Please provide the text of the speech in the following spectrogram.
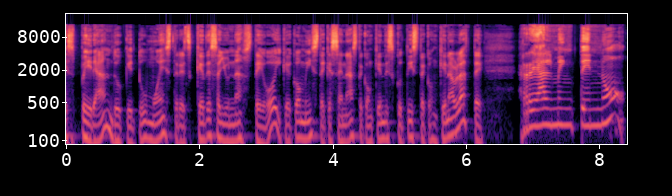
esperando que tú muestres qué desayunaste hoy, qué comiste, qué cenaste, con quién discutiste, con quién hablaste. Realmente no.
